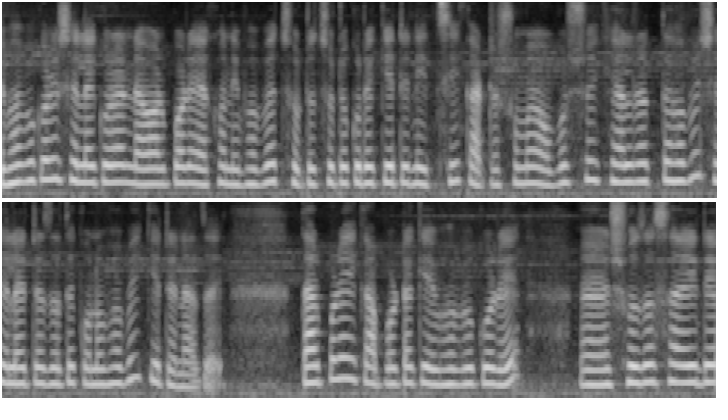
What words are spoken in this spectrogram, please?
এভাবে করে সেলাই করে নেওয়ার পরে এখন এভাবে ছোট ছোট করে কেটে নিচ্ছি। কাটার সময় অবশ্যই খেয়াল রাখতে হবে, সেলাইটা যাতে কোনোভাবেই কেটে না যায়। তারপরে এই কাপড়টাকে এভাবে করে সোজা সাইডে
